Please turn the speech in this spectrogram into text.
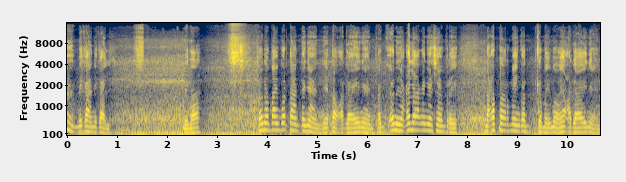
mechanical. Di ba? So napaka-importante niyan, ito, kagaya niyan. Pag ano yan, kailangan niyan syempre, nakaparma yung kamay mo, ayan, kagaya niyan.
